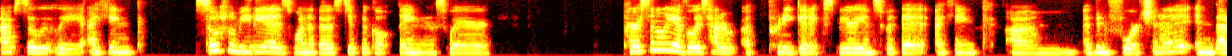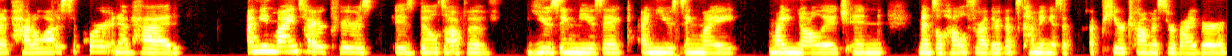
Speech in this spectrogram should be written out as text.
Absolutely. I think social media is one of those difficult things where personally i've always had a, a pretty good experience with it. I think um, i've been fortunate in that i've had a lot of support and i've had i mean my entire career is is built off of using music and using my my knowledge in mental health rather that's coming as a, a peer trauma survivor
